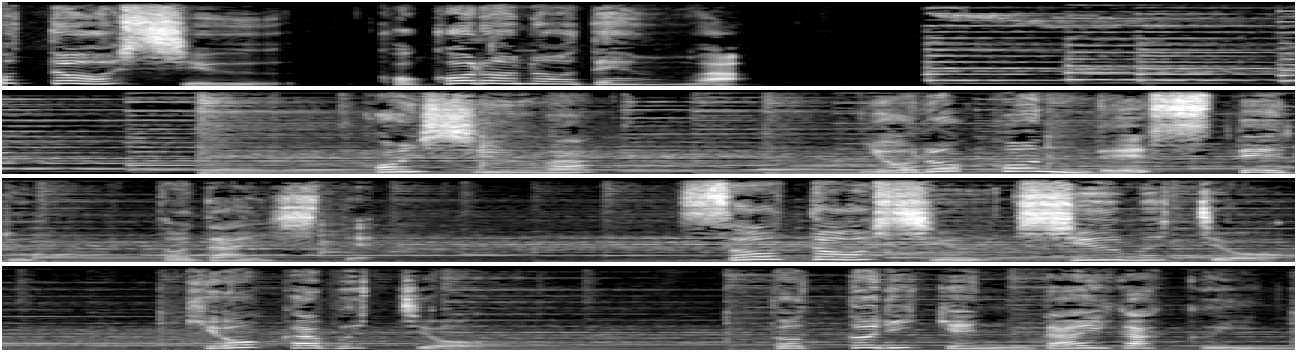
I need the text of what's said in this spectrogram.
統集心の電話。今週は「喜んで捨てる」と題して総統集宗務長教科部長鳥取県大学院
